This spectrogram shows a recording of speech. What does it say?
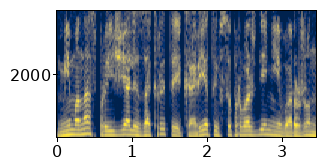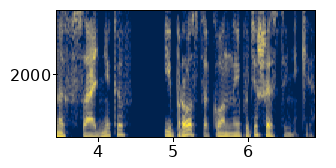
мимо нас проезжали закрытые кареты в сопровождении вооруженных всадников, и просто конные путешественники.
